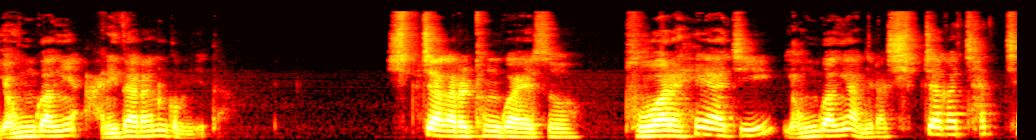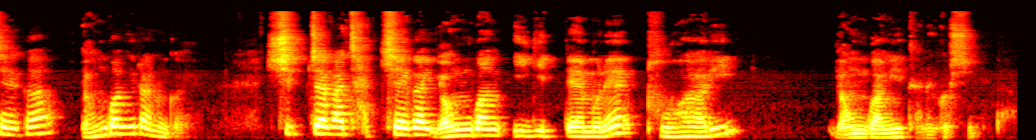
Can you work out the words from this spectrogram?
영광이 아니다라는 겁니다. 십자가를 통과해서 부활해야지 영광이 아니라 십자가 자체가 영광이라는 거예요. 십자가 자체가 영광이기 때문에 부활이 영광이 되는 것입니다.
